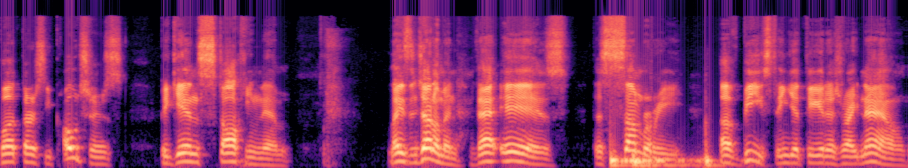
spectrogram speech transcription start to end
bloodthirsty poachers, begins stalking them. Ladies and gentlemen, that is the summary of Beast in your theaters right now.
